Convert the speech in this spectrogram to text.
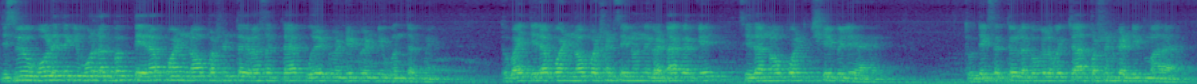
जिसमें वो बोल रहे थे कि वो लगभग 13.9 परसेंट तक रह सकता है पूरे 2021 तक में। तो भाई 13.9 परसेंट से इन्होंने घटा करके सीधा 9.6 पे ले आया है। तो देख सकते हो लगभग लगभग चार परसेंट का डिप मारा है।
